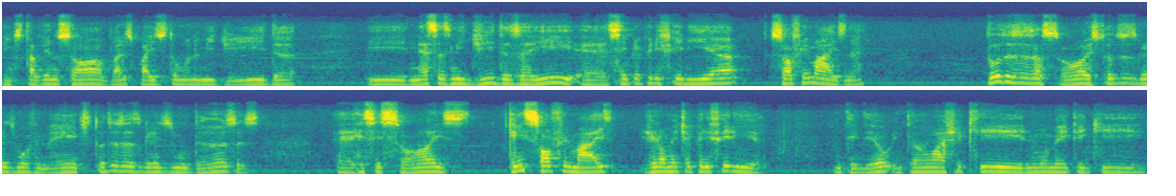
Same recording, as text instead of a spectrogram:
A gente está vendo só vários países tomando medida e nessas medidas aí, é, sempre a periferia sofre mais, né? Todas as ações, todos os grandes movimentos, todas as grandes mudanças, é, recessões, quem sofre mais geralmente é a periferia, entendeu? Então eu acho que no momento em que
